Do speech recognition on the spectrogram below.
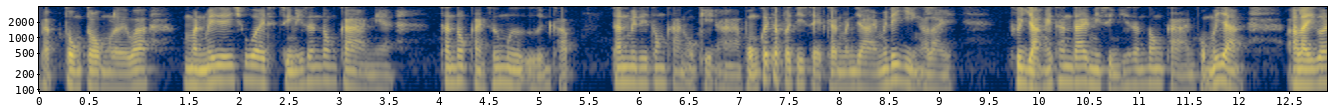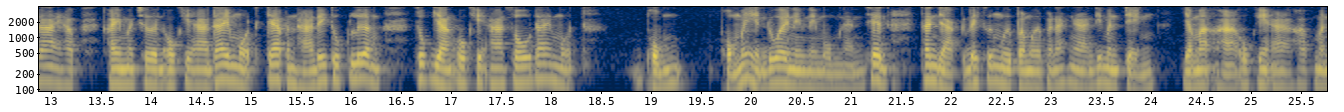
แบบตรงๆเลยว่า มันไม่ได้ช่วยสิ่งที่ท่านต้องการเนี่ยท่านต้องการเครื่องมืออื่นครับ ท่านไม่ได้ต้องการ OKR ผมก็จะปฏิเสธการบรรยายไม่ได้ยิงอะไร คืออยากให้ท่านได้ในสิ่งที่ท่านต้องการ ผมไม่อยากอะไรก็ได้ครับ ใครมาเชิญ OKR ได้หมด แก้ปัญหาได้ทุกเรื่อง ทุกอย่าง OKR โซได้หมด ผมผมไม่เห็นด้วยในในมุมนั้น เช่น ท่านอยากได้เครื่องมือประเมินพนักงานที่มันเจ๋ง อย่ามาหา OKR ครับ มัน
